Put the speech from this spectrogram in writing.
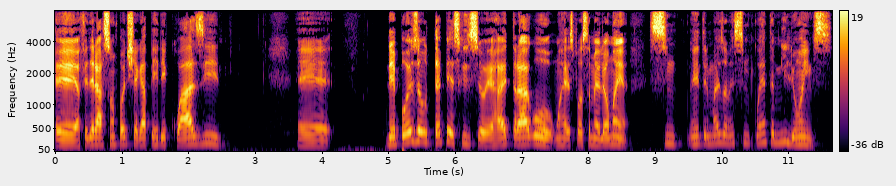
é, a federação pode chegar a perder quase é, depois eu até pesquiso se eu errar e trago uma resposta melhor amanhã. Cin entre mais ou menos 50 milhões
